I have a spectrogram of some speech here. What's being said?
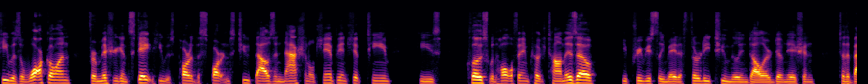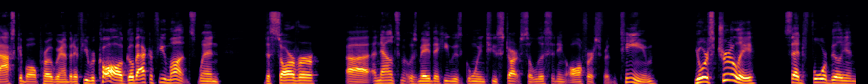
He was a walk on for Michigan State. He was part of the Spartans 2000 national championship team. He's close with Hall of Fame coach Tom Izzo. He previously made a $32 million donation to the basketball program. But if you recall, go back a few months when the Sarver uh, announcement was made that he was going to start soliciting offers for the team. Yours truly said $4 billion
